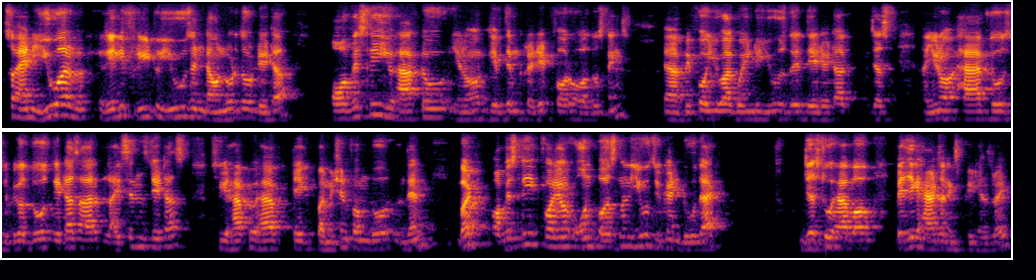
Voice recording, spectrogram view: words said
So, and you are really free to use and download those data. Obviously, you have to, you know, give them credit for all those things uh, before you are going to use the, their data just uh, you know have those because those data are licensed data so you have to have take permission from those them but obviously for your own personal use you can do that just to have a basic hands-on experience right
